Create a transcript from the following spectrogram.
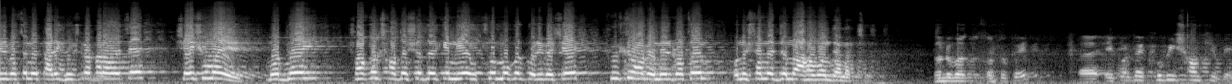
নির্বাচনের তারিখ ঘোষণা করা হয়েছে, সেই সময়ে মধ্যেই সকল সদস্যদেরকে নিয়ে উৎসবমুখর পরিবেশে সুষ্ঠুভাবে নির্বাচন অনুষ্ঠানের জন্য আহ্বান জানাচ্ছি। ধন্যবাদ এই পর্যায়ে খুবই সংক্ষেপে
